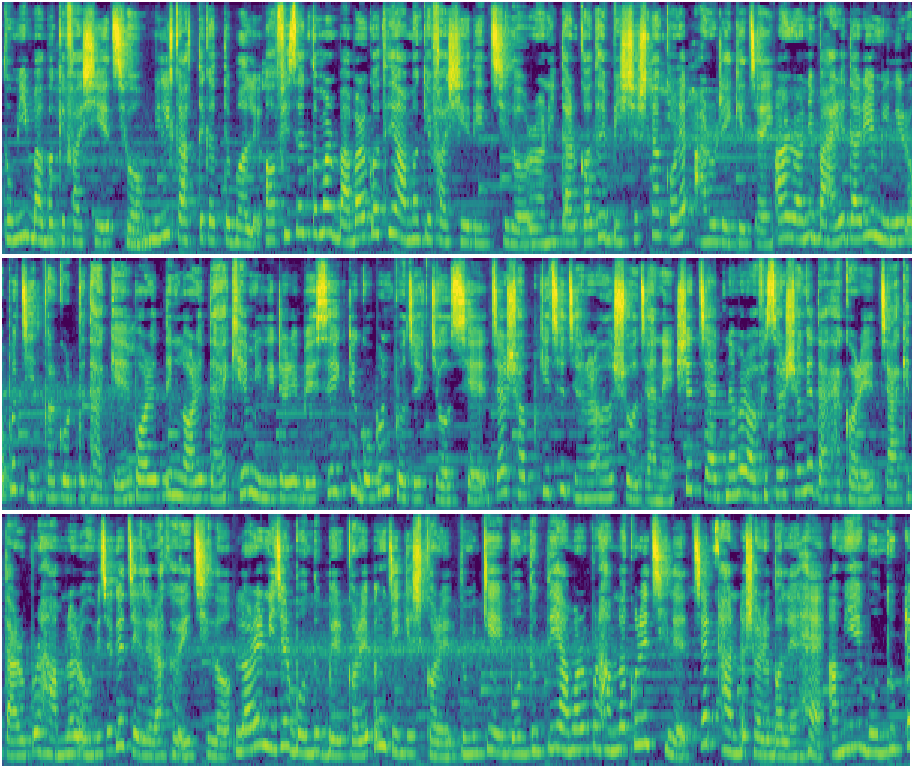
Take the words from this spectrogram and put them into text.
তুমি বাবাকে ফাঁসিয়েছো। মিলি কাঁদতে কাঁদতে বলে, অফিসার তোমার বাবার কথাই আমাকে ফাঁসিয়ে দিচ্ছিল। রনি তার কথায় বিশ্বাস না আরও রেগে যায়। আর রনি বাইরে দাঁড়িয়ে মিলির ওপর চিৎকার করতে থাকে। পরের দিন লড়ে দেখে মিলিটারি বেসে একটি গোপন প্রজেক্ট চলছে যার সবকিছু জেনারেল শো জানে সে চ্যাট নামের অফিসারের সঙ্গে দেখা করে, যাকে তার উপর হামলার অভিযোগে জেলে রাখা হয়েছিল। লরে নিজের বন্দুক বের করে এবং জিজ্ঞেস করে, তুমি কি এই বন্দুক দিয়ে আমার উপর হামলা করেছিলে? চ্যাট ঠান্ডা স্বরে বলে হ্যাঁ আমি এই বন্দুকটা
